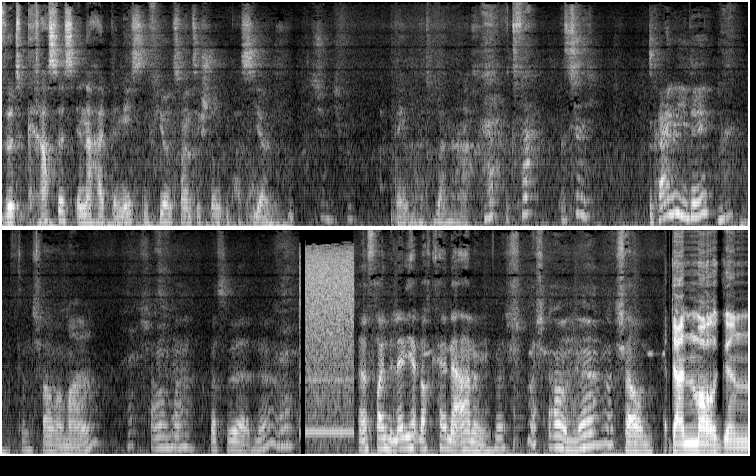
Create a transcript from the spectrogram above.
wird krasses innerhalb der nächsten 24 Stunden passieren? Denk mal drüber nach. Hä? Was? Das ist ja nicht. Hast du keine Idee? Dann schauen wir mal. Schauen wir mal, was wird, ne? Ja, Freunde, Lenny hat noch keine Ahnung. Mal, sch- mal schauen, ne? Mal schauen. Dann morgen.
